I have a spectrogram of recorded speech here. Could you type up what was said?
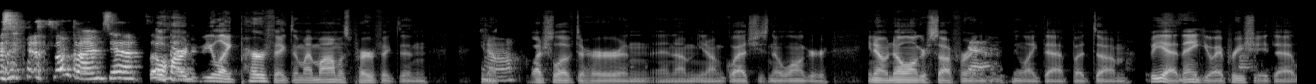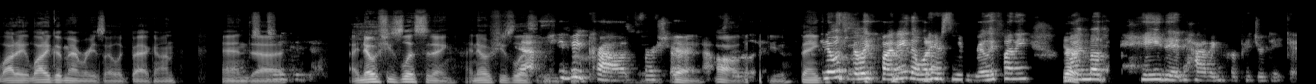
sometimes. Yeah. Sometimes. So hard to be like perfect. And my mom was perfect. And, you know, Aww. much love to her. And, and I'm, you know, I'm glad she's no longer, you know, no longer suffering yeah. or anything like that. But, um, but yeah, thank you. I appreciate that. A lot of, a lot of good memories I look back on. And, uh, I know she's listening. I know she's yeah, listening. She'd be proud for sure. Yeah. Oh, thank you. Thank you. You know what's really funny? The one I hear something really funny. Sure. My mother hated having her picture taken.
